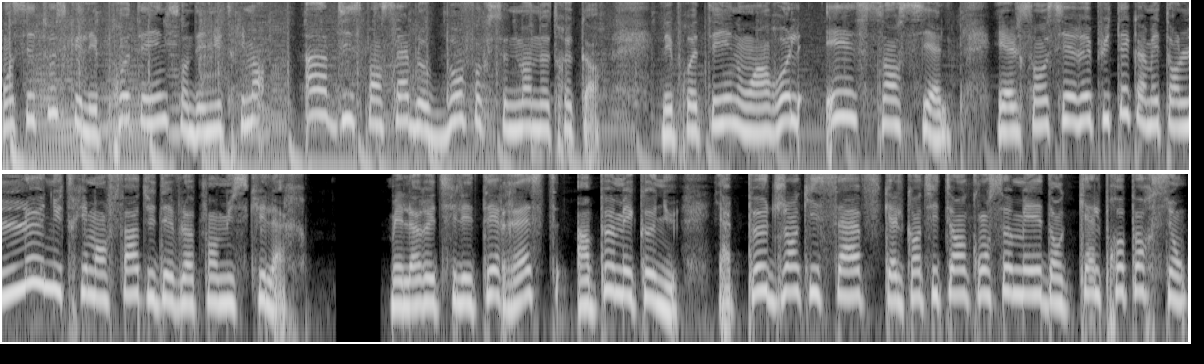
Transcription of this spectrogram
On sait tous que les protéines sont des nutriments indispensables au bon fonctionnement de notre corps. Les protéines ont un rôle essentiel et elles sont aussi réputées comme étant le nutriment phare du développement musculaire. Mais leur utilité reste un peu méconnue. Il y a peu de gens qui savent quelle quantité en consommer, dans quelle proportion.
